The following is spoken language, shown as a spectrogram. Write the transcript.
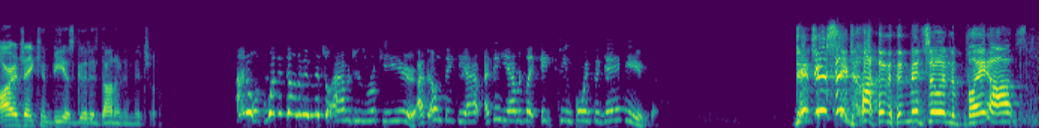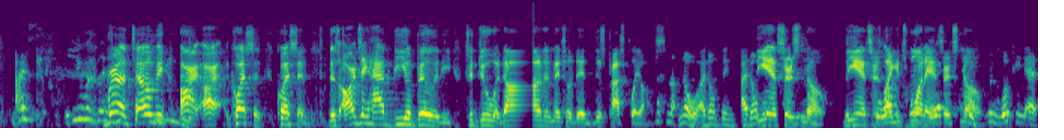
RJ can be as good as Donovan Mitchell? I don't. What did Donovan Mitchell average his rookie year? I don't think he. I think he averaged like 18 points a game. Did you see Donovan Mitchell in the playoffs? I. He was. Bruh, tell me. All right, all right. Question, question. Does RJ have the ability to do what Donovan Mitchell did this past playoffs? That's not, no, I don't think. I don't. The answer is no. The answer is like it's one answer. It's no. You're looking at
